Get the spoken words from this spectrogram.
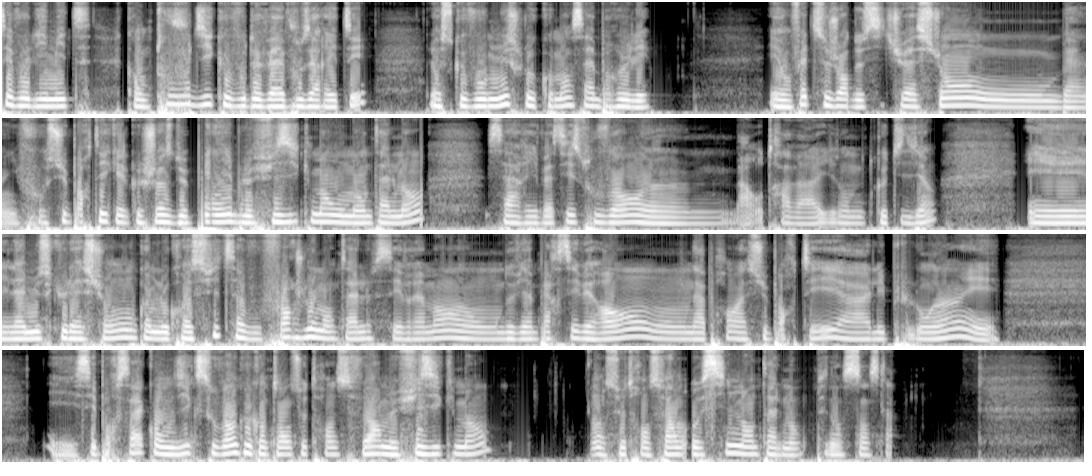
vos limites quand tout vous dit que vous devez vous arrêter, lorsque vos muscles commencent à brûler. Et en fait, ce genre de situation où ben, il faut supporter quelque chose de pénible physiquement ou mentalement, ça arrive assez souvent euh, bah, au travail, dans notre quotidien. Et la musculation, comme le crossfit, ça vous forge le mental. C'est vraiment, on devient persévérant, on apprend à supporter, à aller plus loin. Et, c'est pour ça qu'on dit souvent que quand on se transforme physiquement, On se transforme aussi mentalement, c'est dans ce sens-là.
